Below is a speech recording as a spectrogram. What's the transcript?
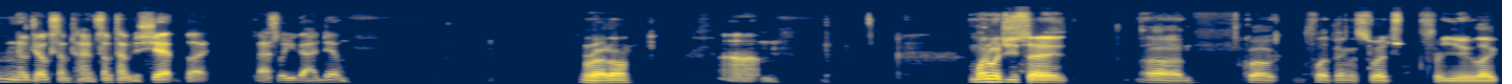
no joke. Sometimes, sometimes it's shit, but that's what you gotta do. right on. Um, When would you say, uh, quote, flipping the switch for you, like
